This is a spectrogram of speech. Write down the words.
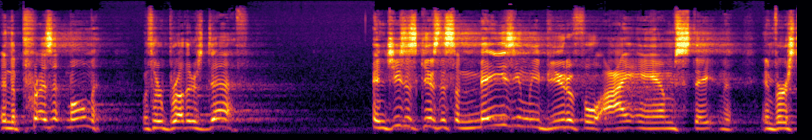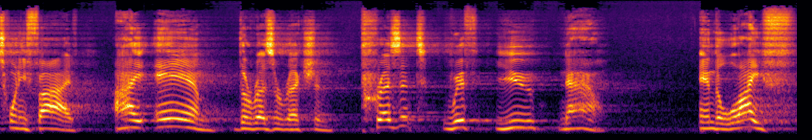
in the present moment with her brother's death. And Jesus gives this amazingly beautiful I am statement in verse 25 I am the resurrection, present with you now, and the life.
